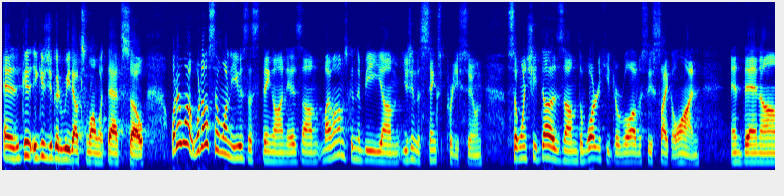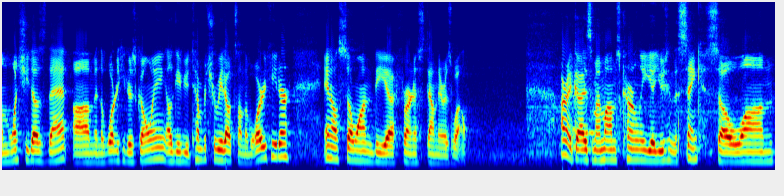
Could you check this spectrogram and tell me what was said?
and it, gives you good readouts along with that. So what I want, what else I want to use this thing on is um, my mom's going to be um, using the sinks pretty soon. So when she does, um, the water heater will obviously cycle on. And then um, once she does that um, and the water heater's going, I'll give you temperature readouts on the water heater and also on the uh, furnace down there as well. Alright guys, my mom's currently uh, using the sink, so um,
